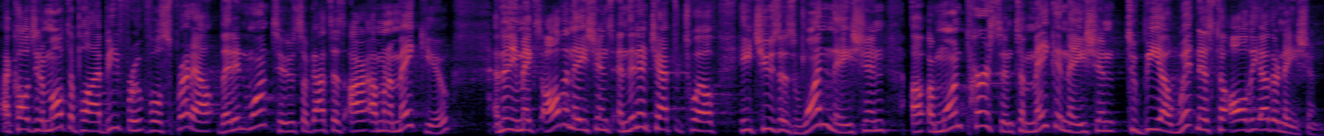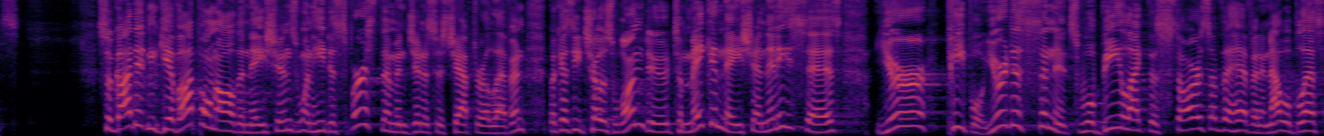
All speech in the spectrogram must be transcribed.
I called you to multiply, be fruitful, spread out. They didn't want to. So God says, I'm going to make you. And then he makes all the nations. And then in chapter 12, he chooses one nation, uh, one person to make a nation to be a witness to all the other nations. So God didn't give up on all the nations when he dispersed them in Genesis chapter 11 because he chose one dude to make a nation. Then he says, Your people, your descendants will be like the stars of the heaven, and I will bless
